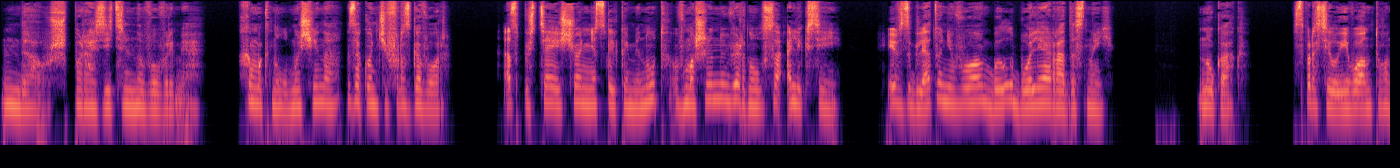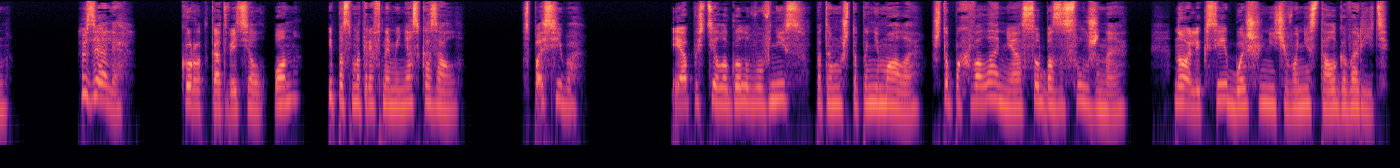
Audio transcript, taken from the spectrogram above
«Да уж, поразительно вовремя», — хмыкнул мужчина, закончив разговор. А спустя еще несколько минут в машину вернулся Алексей, и взгляд у него был более радостный. «Ну как?» — спросил его Антон. «Взяли», — коротко ответил он и, посмотрев на меня, сказал. «Спасибо». Я опустила голову вниз, потому что понимала, что похвала не особо заслуженная. Но Алексей больше ничего не стал говорить,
